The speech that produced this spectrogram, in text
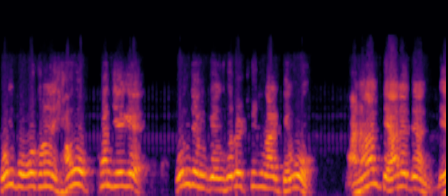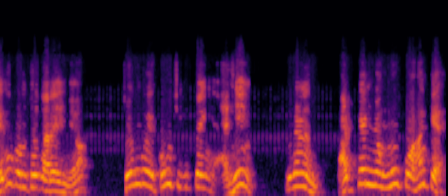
정보고서는 향후 북한 지역에 원전 건설을 추진할 경우 가능한 대안에 대한 내부 검토 자료이며 정부의 공식 입장이 아닌 이라는 발뺌용 문구와 함께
